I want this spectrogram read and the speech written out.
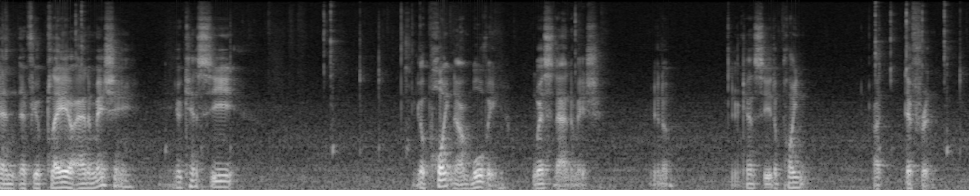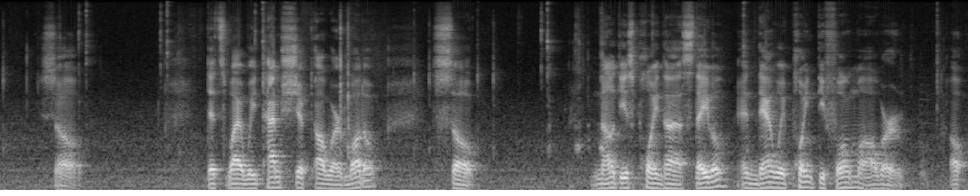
and if you play your animation you can see your point are moving with the animation you know? You can see the point are different. So that's why we time shift our model. So now this point are stable and then we point deform our oh,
